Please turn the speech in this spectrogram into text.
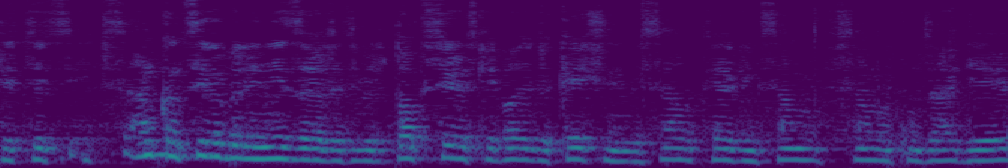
it is, it's unconceivable in Israel that we will talk seriously about education without having some, someone from the IDF,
